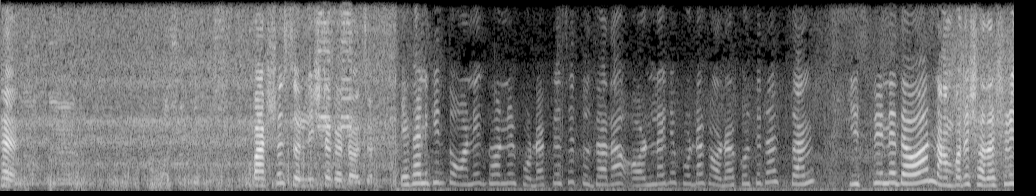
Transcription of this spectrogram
হ্যাঁ। পাঁচশো চল্লিশ টাকা ডজন। এখানে কিন্তু অনেক ধরনের প্রোডাক্ট আছে। তো যারা অনলাইনে প্রোডাক্ট অর্ডার করতে চান স্ক্রিনে দেওয়া নাম্বারে সরাসরি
